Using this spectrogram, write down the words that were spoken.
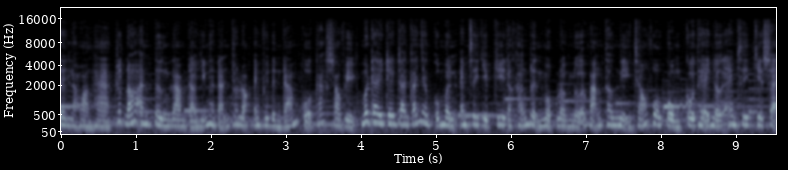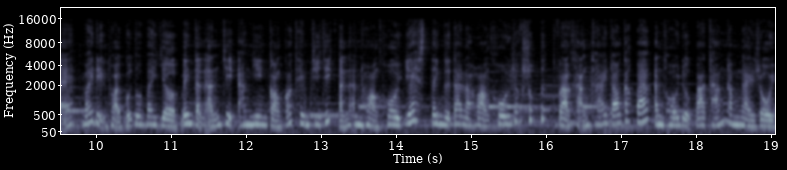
tên là Hoàng Hà. Trước đó anh từng làm đạo diễn hình ảnh cho loạt MV đình đám của các sao Việt. Mới đây trên trang cá nhân của mình, MC Diệp Chi đã khẳng định một lần nữa bản thân nghiện cháu vô cùng. Cụ thể nữ MC chia sẻ, máy điện thoại của tôi bây giờ bên cạnh ảnh chị An Nhiên còn có thêm chi tiết ảnh anh Hoàng Khôi. Yes, tên người ta là Hoàng Khôi rất xúc tích và khẳng khái đó các bác. Anh Khôi được 3 tháng 5 ngày rồi,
